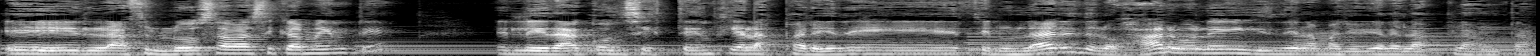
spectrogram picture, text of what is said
Eh, la celulosa básicamente le da consistencia a las paredes celulares de los árboles y de la mayoría de las plantas.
